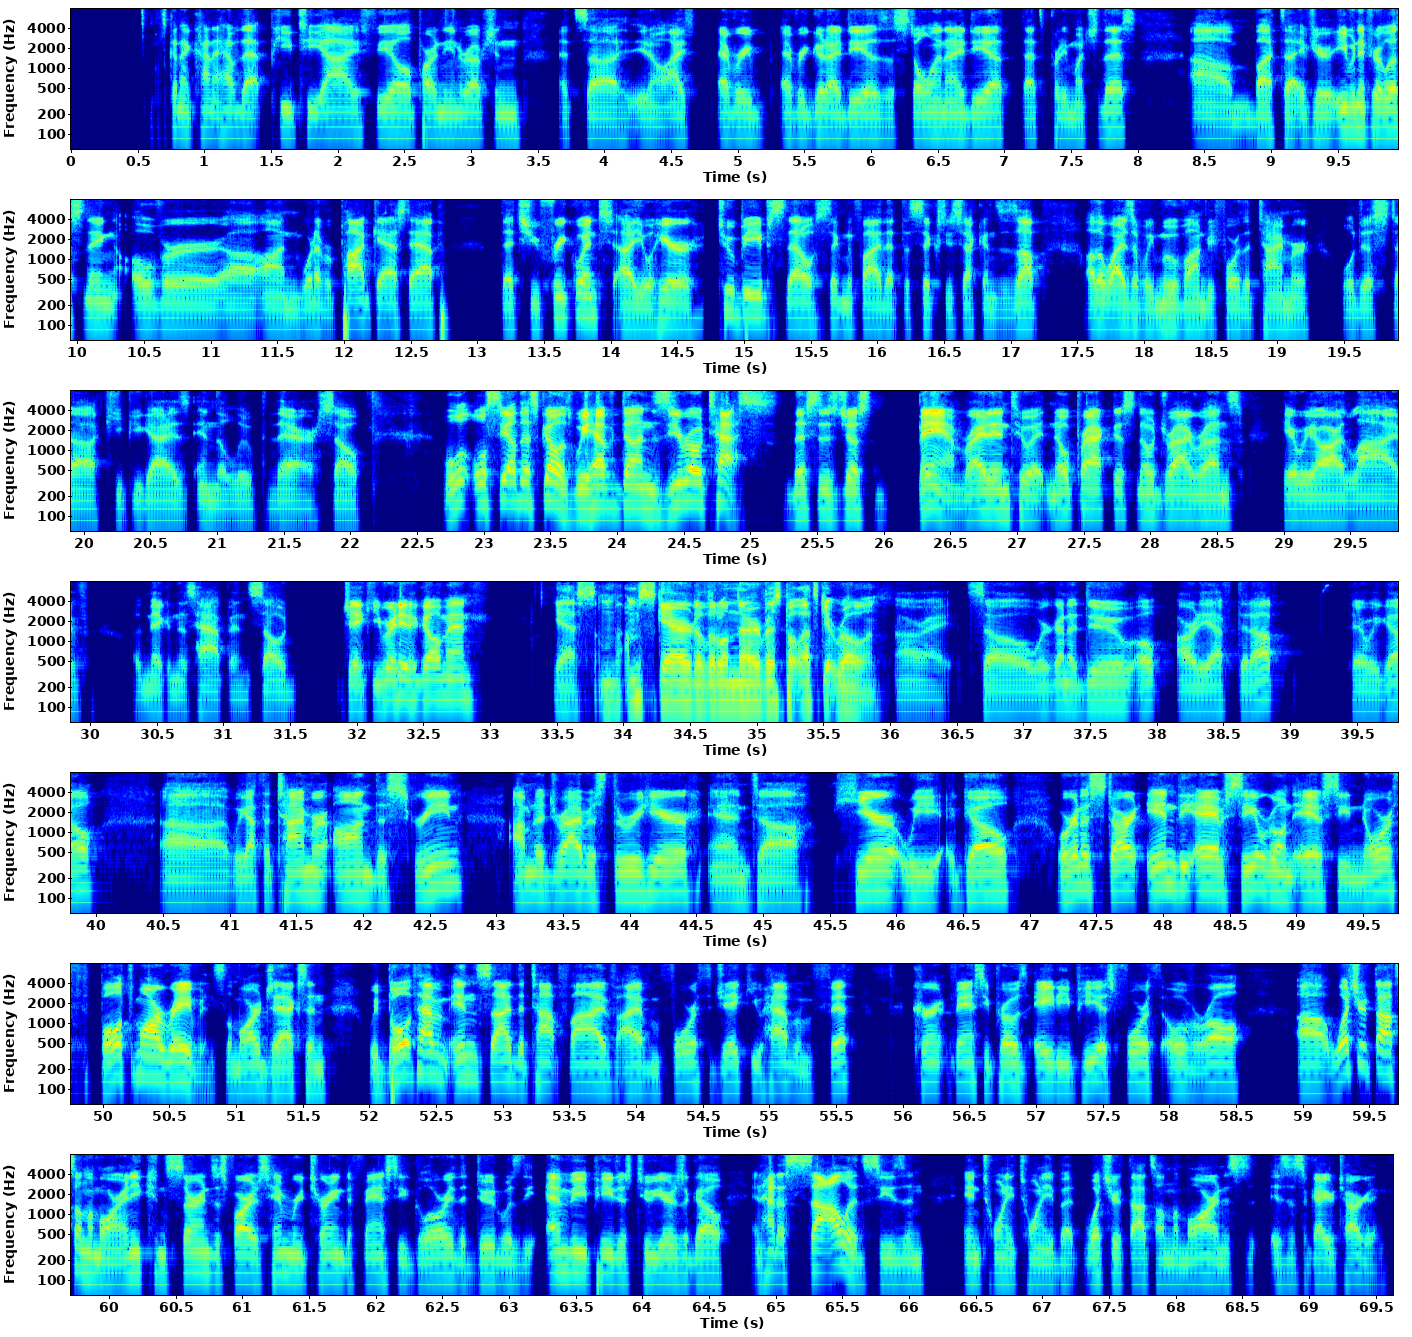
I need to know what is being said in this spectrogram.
it's going to kind of have that PTI feel. Pardon the interruption. It's uh, you know, I every every good idea is a stolen idea. That's pretty much this. Um, but uh, if you're even if you're listening over uh, on whatever podcast app that you frequent, uh, you'll hear two beeps. That'll signify that the 60 seconds is up. Otherwise, if we move on before the timer, we'll just uh, keep you guys in the loop there. So we'll we'll see how this goes. We have done zero tests. This is just bam right into it. No practice, no dry runs. Here we are live making this happen. So, Jake, you ready to go, man? Yes, I'm, I'm scared, a little nervous, but let's get rolling. All right. So, we're going to do, oh, already effed it up. There we go. Uh, we got the timer on the screen. I'm going to drive us through here, and uh, here we go. We're going to start in the AFC. We're going to AFC North. Baltimore Ravens, Lamar Jackson. We both have him inside the top five. I have him fourth. Jake, you have him fifth. Current Fantasy Pros ADP is fourth overall. Uh, what's your thoughts on Lamar? Any concerns as far as him returning to fantasy glory? The dude was the MVP just two years ago and had a solid season in 2020. But what's your thoughts on Lamar? And is, is this a guy you're targeting?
